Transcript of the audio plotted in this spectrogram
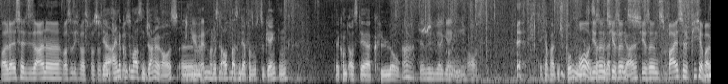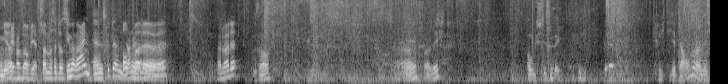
Weil da ist ja diese eine, was weiß ich was, was Der ein eine kommt ist. immer aus dem Jungle raus. Ähm, mal musst schnell aufpassen, der versucht zu ganken. Der kommt aus der Cloak. Ach, der will wieder ganken. raus. Ich habe halt einen Sprung. mir Oh, ist hier halt sind, hier, sind, egal. hier sind weiße Viecher bei mir. Okay, pass auf jetzt. Scheinbar sind das Gehen wir rein? Äh, es gibt ja im Jungle. Hoppballe. Warte, warte. Pass auf. Okay, Vorsicht. Oh, die im Weg. Krieg ich die hier down oder nicht?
